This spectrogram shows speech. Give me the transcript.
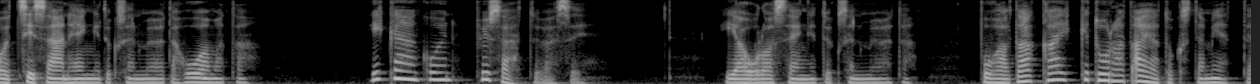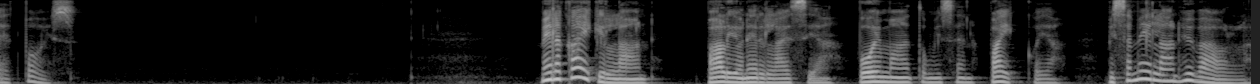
Voit sisään hengityksen myötä huomata, ikään kuin pysähtyväsi. Ja ulos hengityksen myötä puhaltaa kaikki turhat ajatukset ja mietteet pois. Meillä kaikilla on paljon erilaisia voimaantumisen paikkoja, missä meillä on hyvä olla.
